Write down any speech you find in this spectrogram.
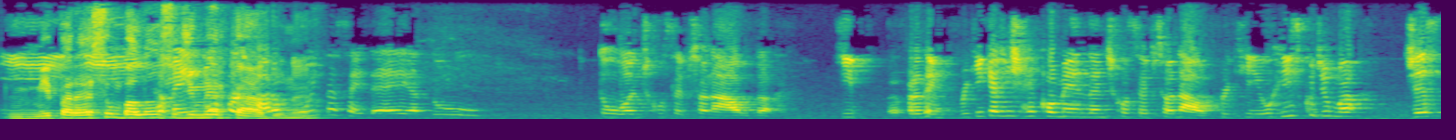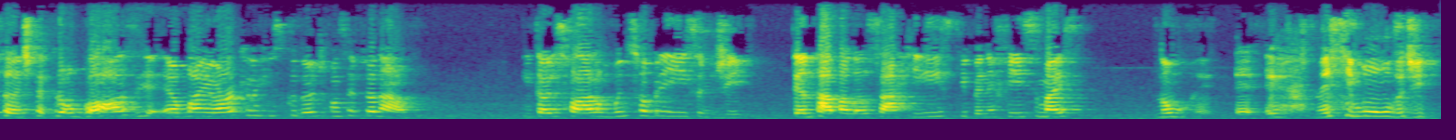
e, me parece um balanço de mercado, né? muito essa ideia do, do anticoncepcional, da, que, por exemplo, por que, que a gente recomenda anticoncepcional? Porque o risco de uma gestante ter trombose é maior que o risco do anticoncepcional. Então eles falaram muito sobre isso, de tentar balançar risco e benefício, mas no, é, é, nesse mundo de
